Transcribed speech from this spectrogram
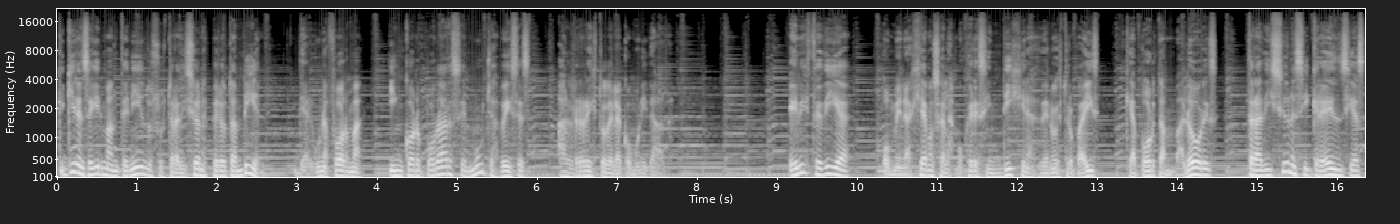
que quieren seguir manteniendo sus tradiciones, pero también, de alguna forma, incorporarse muchas veces al resto de la comunidad. En este día homenajeamos a las mujeres indígenas de nuestro país que aportan valores, tradiciones y creencias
